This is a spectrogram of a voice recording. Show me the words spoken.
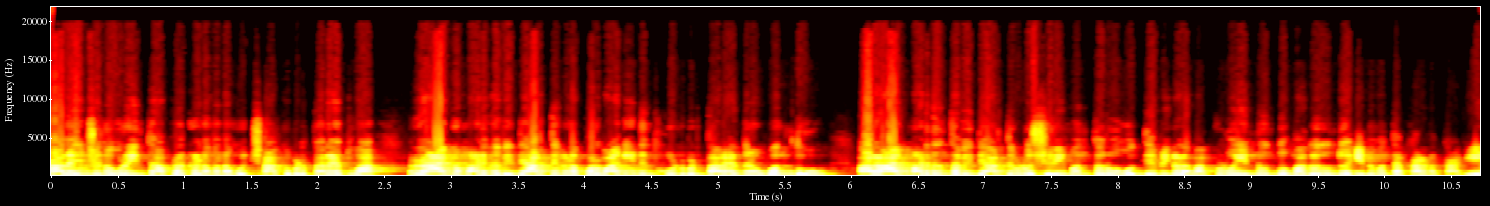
ಕಾಲೇಜಿನವರು ಇಂತಹ ಪ್ರಕರಣವನ್ನ ಮುಚ್ಚಾಕಿ ಅಥವಾ ರ್ಯಾಗ್ ಮಾಡಿದ ವಿದ್ಯಾರ್ಥಿಗಳ ಪರವಾಗಿ ನಿಂತ್ಕೊಂಡು ಬಿಡ್ತಾರೆ ಅಂದ್ರೆ ಒಂದು, ಆ ರ್ಯಾಗ್ ಮಾಡಿದಂತ ವಿದ್ಯಾರ್ಥಿಗಳು ಶ್ರೀಮಂತರು, ಉದ್ಯಮಿಗಳ ಮಕ್ಕಳು, ಇನ್ನೊಂದು ಮಗದೊಂದು ಎನ್ನುವಂತ ಕಾರಣಕ್ಕಾಗಿ.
